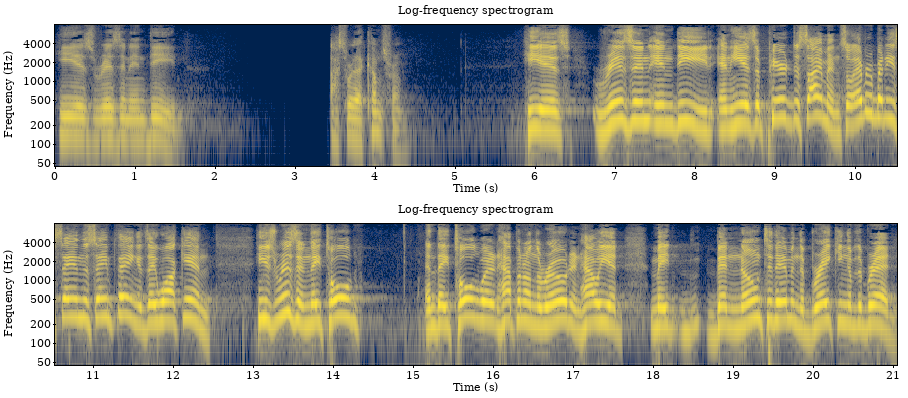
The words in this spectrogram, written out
He is risen indeed. That's where that comes from. He is risen indeed, and he has appeared to Simon. So everybody's saying the same thing as they walk in. He's risen. They told and they told what had happened on the road and how he had made, been known to them in the breaking of the bread.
